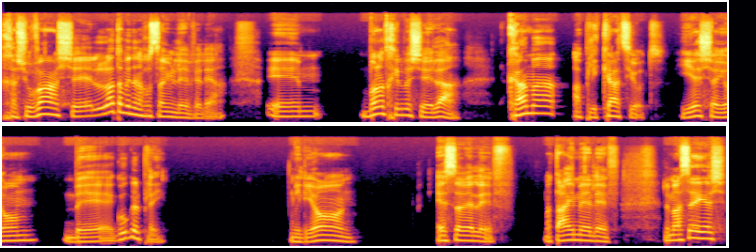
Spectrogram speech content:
חשובה שלא תמיד אנחנו שמים לב אליה. אמ, בואו נתחיל בשאלה, כמה אפליקציות יש היום בגוגל פליי? מיליון? עשר אלף? 200 אלף? למעשה יש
